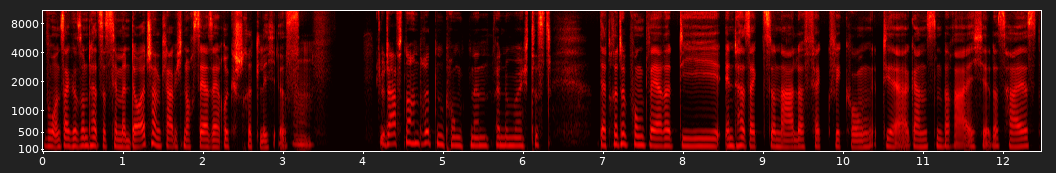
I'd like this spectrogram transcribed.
wo unser Gesundheitssystem in Deutschland, glaube ich, noch sehr, sehr rückschrittlich ist. Mhm. Du darfst noch einen dritten Punkt nennen, wenn du möchtest. Der dritte Punkt wäre die intersektionale Verquickung der ganzen Bereiche. Das heißt,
